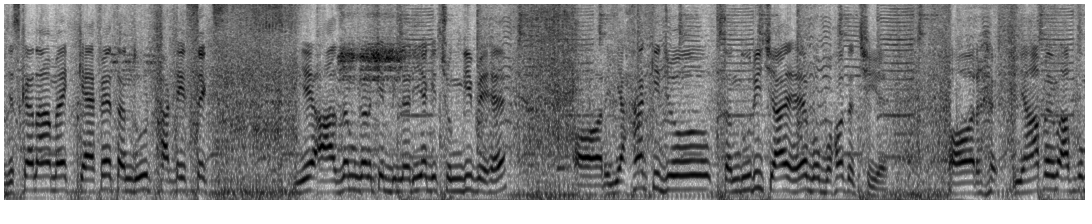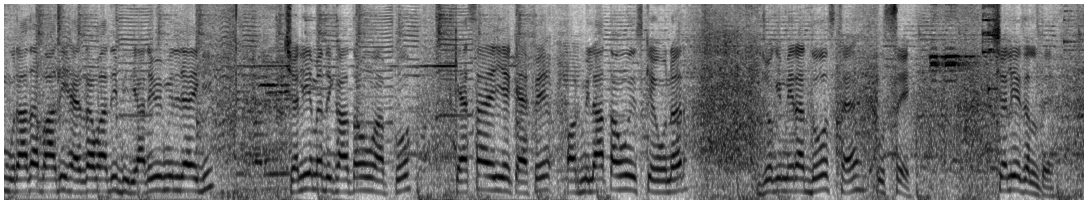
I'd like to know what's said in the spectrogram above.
जिसका नाम है कैफ़े तंदूर 36 ये आज़मगढ़ के बिलरिया की चुंगी पे है। और यहाँ की जो तंदूरी चाय है, वो बहुत अच्छी है। और यहाँ पे आपको मुरादाबादी, हैदराबादी बिरयानी भी मिल जाएगी। चलिए मैं दिखाता हूँ आपको कैसा है ये कैफ़े और मिलाता हूँ इसके ओनर जो कि मेरा दोस्त है उससे। चलिए चलते हैं।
